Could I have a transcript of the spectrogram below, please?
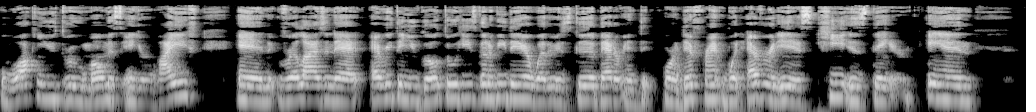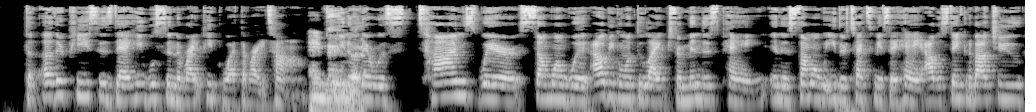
walking you through moments in your life and realizing that everything you go through, he's going to be there, whether it's good, bad, or, or different, whatever it is, he is there. And the other piece is that he will send the right people at the right time. Amen. You know, there was times where someone would, I'll be going through like tremendous pain and then someone would either text me and say, Hey, I was thinking about you,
